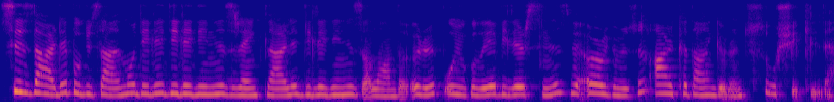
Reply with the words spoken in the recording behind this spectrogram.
Sizler de bu güzel modeli dilediğiniz renklerle dilediğiniz alanda örüp uygulayabilirsiniz ve örgümüzün arkadan görüntüsü bu şekilde.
